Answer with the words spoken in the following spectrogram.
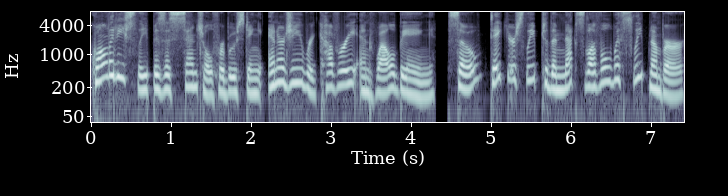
Quality sleep is essential for boosting energy, recovery, and well being. So, take your sleep to the next level with Sleep Number.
